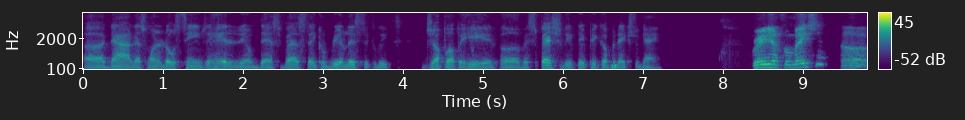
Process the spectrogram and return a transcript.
uh, down. That's one of those teams ahead of them that Savannah State could realistically jump up ahead of, especially if they pick up an extra game. Great information. Uh,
